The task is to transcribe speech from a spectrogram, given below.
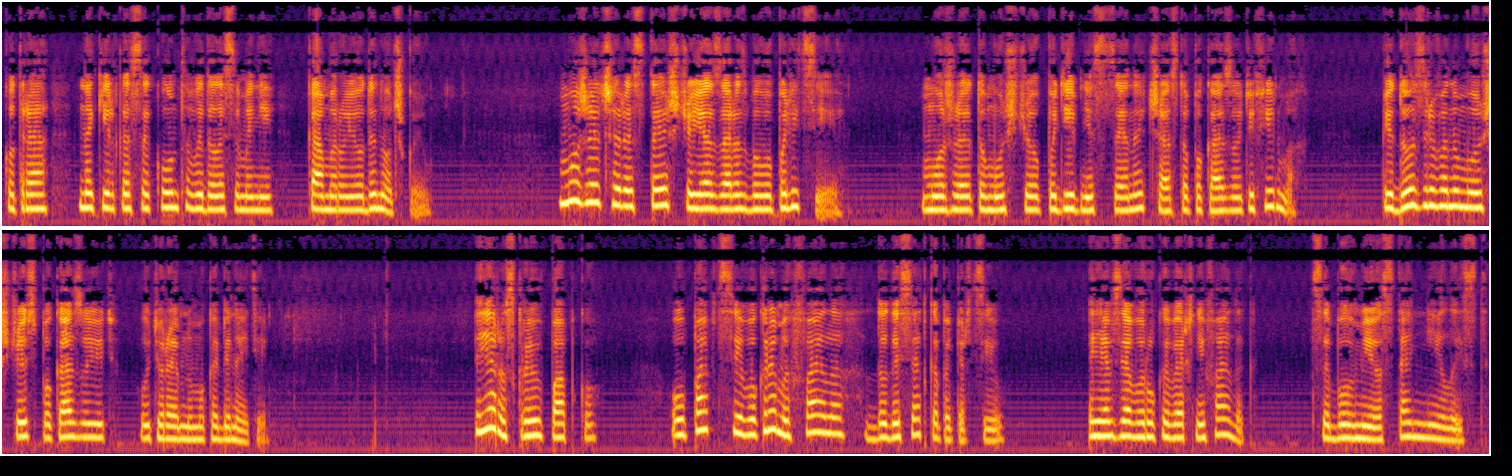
котра на кілька секунд видалася мені камерою одиночкою. Може, через те, що я зараз був у поліції, може, тому що подібні сцени часто показують у фільмах, підозрюваному щось показують у тюремному кабінеті. Я розкрив папку. У папці в окремих файлах до десятка папірців. Я взяв у руки верхній файлик. Це був мій останній лист.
